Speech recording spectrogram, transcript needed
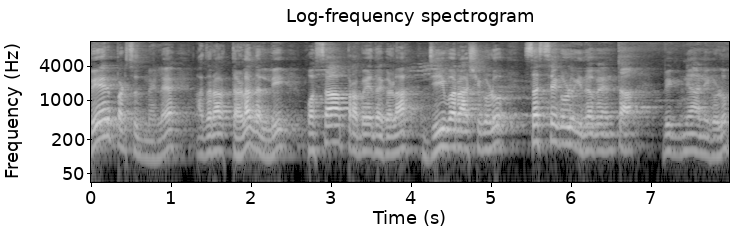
ಬೇರ್ಪಡಿಸಿದ ಮೇಲೆ ಅದರ ತಳದಲ್ಲಿ ಹೊಸ ಪ್ರಭೇದಗಳ ಜೀವರಾಶಿಗಳು, ಸಸ್ಯಗಳು ಇದ್ದಾವೆ ಅಂತ ವಿಜ್ಞಾನಿಗಳು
